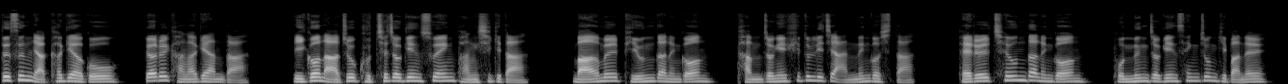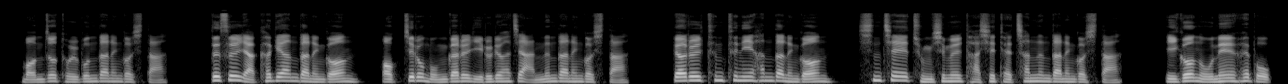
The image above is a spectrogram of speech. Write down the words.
뜻은 약하게 하고 뼈를 강하게 한다. 이건 아주 구체적인 수행 방식이다. 마음을 비운다는 건 감정에 휘둘리지 않는 것이다. 배를 채운다는 건 본능적인 생존 기반을 먼저 돌본다는 것이다. 뜻을 약하게 한다는 건 억지로 뭔가를 이루려 하지 않는다는 것이다. 뼈를 튼튼히 한다는 건 신체의 중심을 다시 되찾는다는 것이다. 이건 온의 회복,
